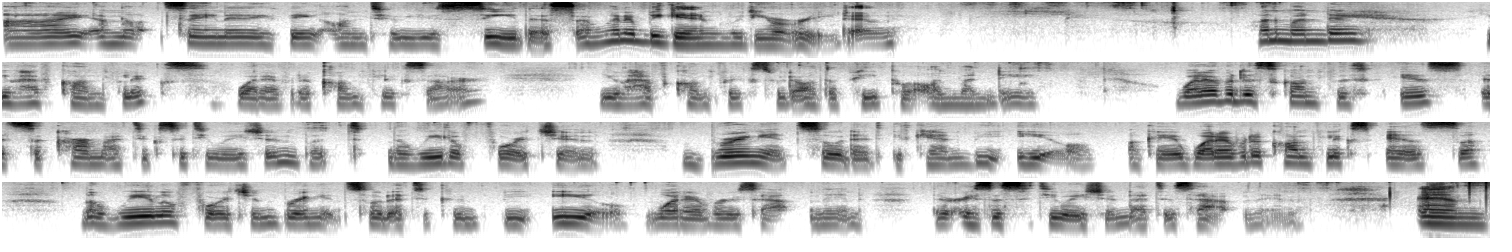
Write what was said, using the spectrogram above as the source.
I am not saying anything until you see this. I'm going to begin with your reading. On Monday, you have conflicts, whatever the conflicts are you have conflicts with other people on Monday. Whatever this conflict is, it's a karmatic situation, but the Wheel of Fortune bring it so that it can be healed. Okay, whatever the conflicts is, the Wheel of Fortune bring it so that it could be healed. Whatever is happening, there is a situation that is happening, and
